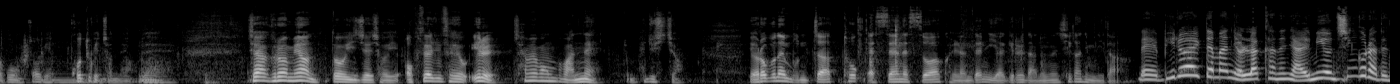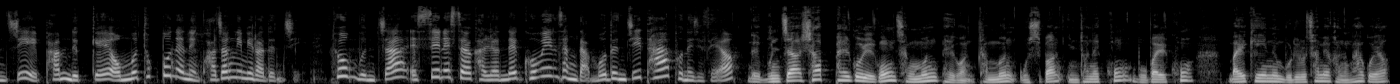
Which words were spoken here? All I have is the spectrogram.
같다고. 저기. 그것도 괜찮네요. 네. 네. 자 그러면 또 이제 저희 없애주세요 1 참여 방법 안내 좀 해주시죠. 여러분의 문자, 톡, SNS와 관련된 이야기를 나누는 시간입니다. 네, 필요할 때만 연락하는 얄미운 친구라든지 밤 늦게 업무 톡 보내는 과장님이라든지 톡 문자, SNS와 관련된 고민 상담 뭐든지 다 보내주세요. 네, 문자 샵 8910 장문 100원, 단문 50원, 인터넷 콩, 모바일 콩, 마이케이는 무료로 참여 가능하고요.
